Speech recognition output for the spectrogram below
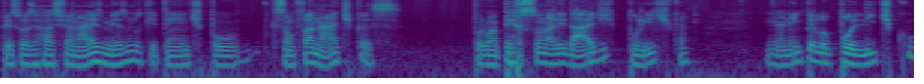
pessoas irracionais mesmo, que tem, tipo, que são fanáticas por uma personalidade política, Não é nem pelo político,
